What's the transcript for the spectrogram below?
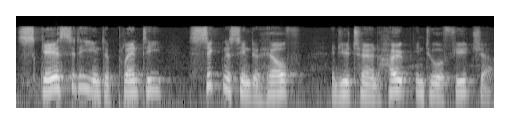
scarcity into plenty, sickness into health, and you turned hope into a future.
